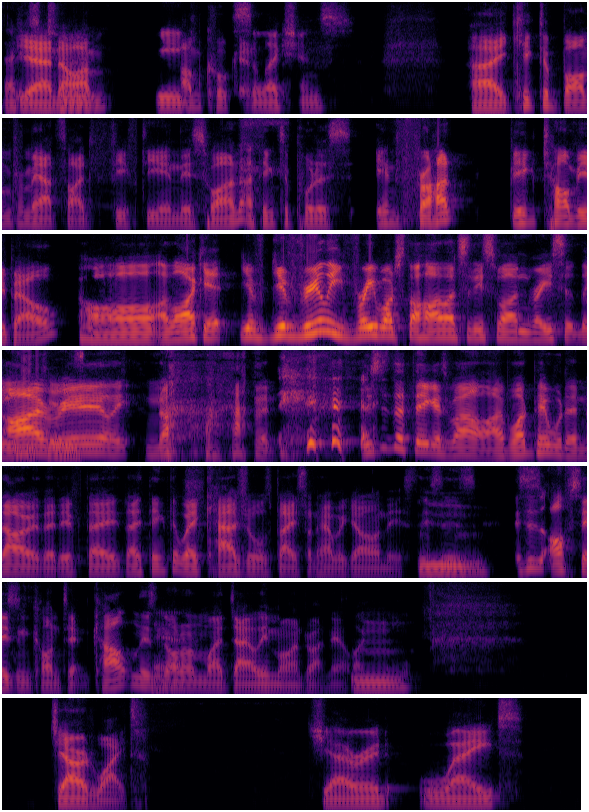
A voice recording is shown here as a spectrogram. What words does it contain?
That is Yeah, no, I'm I'm cooking. selections. Uh, he kicked a bomb from outside 50 in this one, I think, to put us in front. Big Tommy Bell. Oh, I like it. You've you've really rewatched the highlights of this one recently. I because- really no, I haven't. this is the thing as well. I want people to know that if they they think that we're casuals based on how we go on this, this is Mm, this is off season content. Carlton is not on my daily mind right now. Like mm. Jarrad Waite. Jarrad Waite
